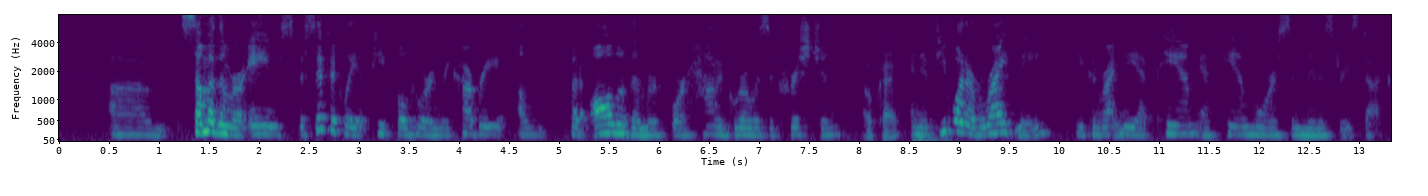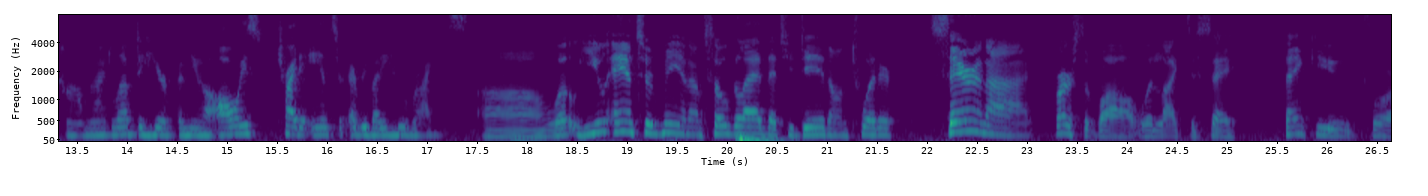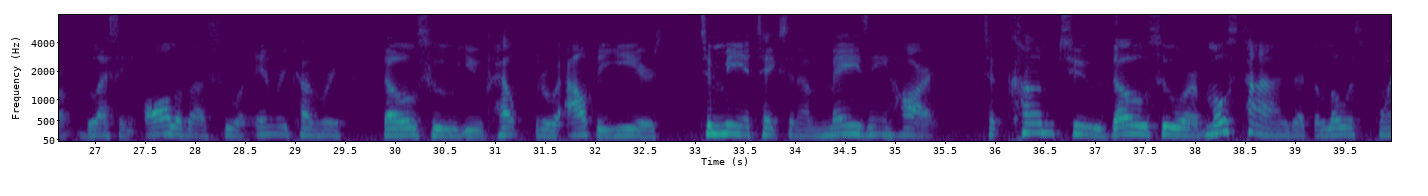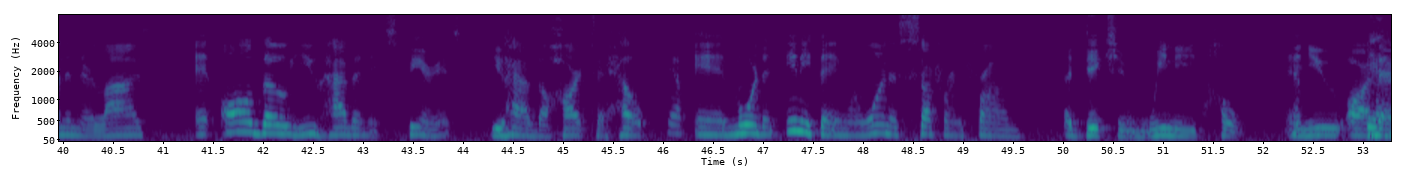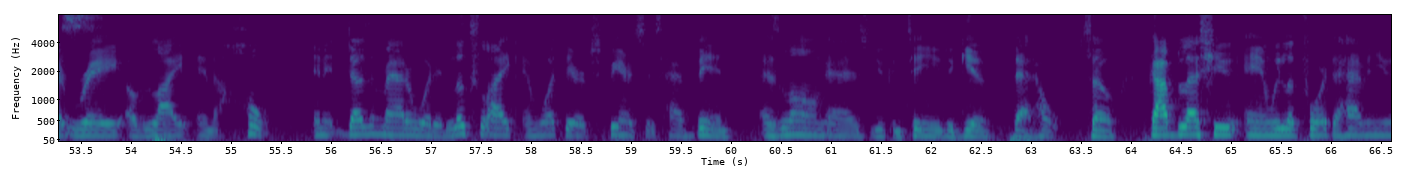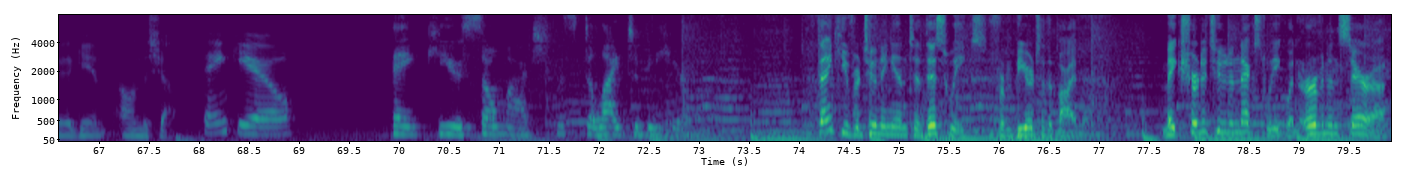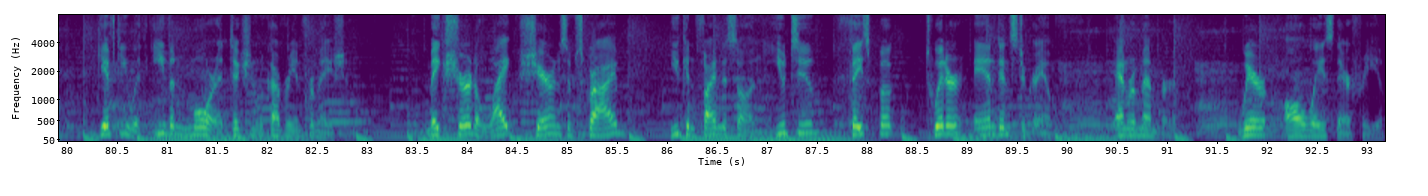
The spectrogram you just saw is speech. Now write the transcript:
um, some of them are aimed specifically at people who are in recovery, but all of them are for how to grow as a Christian. Okay. And if you want to write me, you can write me at pam at pammorrisonministries.com. And I'd love to hear from you. I always try to answer everybody who writes. Uh, well, you answered me, and I'm so glad that you did on Twitter. Sarah and I, first of all, would like to say thank you for blessing all of us who are in recovery, those who you've helped throughout the years. To me, it takes an amazing heart to come to those who are most times at the lowest point in their lives. And although you haven't experienced, you have the heart to help. Yep. And more than anything, when one is suffering from addiction, we need hope. And you are Yes. that ray of light and hope. And it doesn't matter what it looks like and what their experiences have been, as long as you continue to give that hope. So, God bless you, and we look forward to having you again on the show. Thank you. Thank you so much. It was a delight to be here. Thank you for tuning in to this week's From Beer to the Bible. Make sure to tune in next week when Ervin and Sarah gift you with even more addiction recovery information. Make sure to like, share, and subscribe. You can find us on YouTube, Facebook, Twitter, and Instagram. And remember, we're always there for you.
